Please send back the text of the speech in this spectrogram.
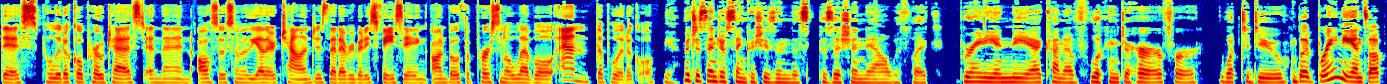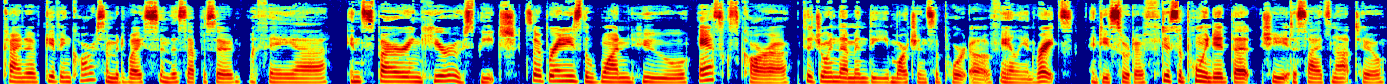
this political protest and then also some of the other challenges that everybody's facing on both the personal level and the political. Yeah. Which is interesting because she's in this position now with like Brainy and Nia kind of looking to her for what to do. But Brainy ends up kind of giving Kara some advice in this episode with a uh, inspiring hero speech. So Brainy's the one who asks Kara to join them in the march in support of alien rights, and he's sort of disappointed that she decides not to.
